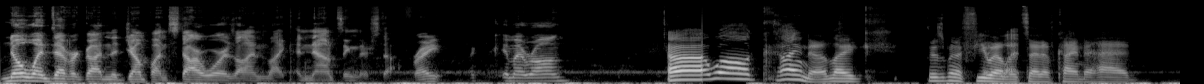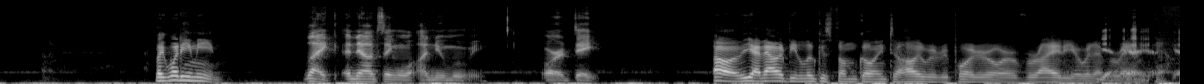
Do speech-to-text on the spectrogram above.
no one's ever gotten the jump on Star Wars on like announcing their stuff, right? Like, am I wrong? Uh, well, kind of. Like, there's been a few Like what? outlets that have kind of had. Like, what do you mean? Like announcing a new movie or a date. Oh, yeah, that would be Lucasfilm going to Hollywood Reporter or Variety or whatever, Yeah, right? yeah, yeah, yeah.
